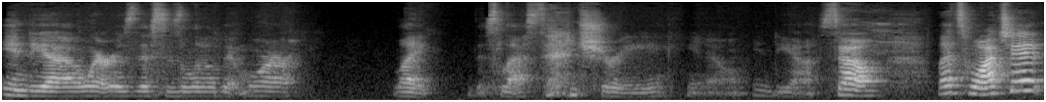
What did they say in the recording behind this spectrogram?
India, whereas this is a little bit more like this last century, you know, India. So let's watch it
